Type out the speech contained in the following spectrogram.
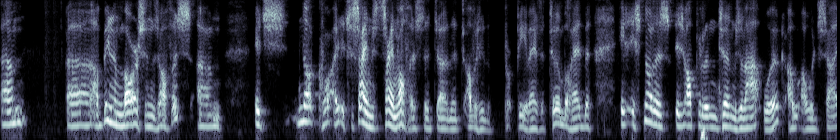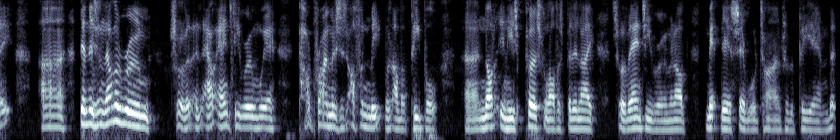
um, uh, I've been in Morrison's office. Um, it's not quite. It's the same same office that uh, that obviously the PM has that Turnbull had, but it, it's not as, as opulent in terms of artwork. I, I would say. Uh, then there's another room, sort of an ante room where prime ministers often meet with other people, uh, not in his personal office, but in a sort of ante room. And I've met there several times with the PM. But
